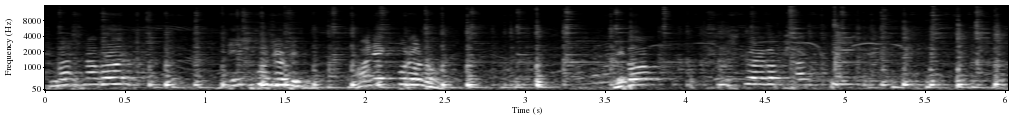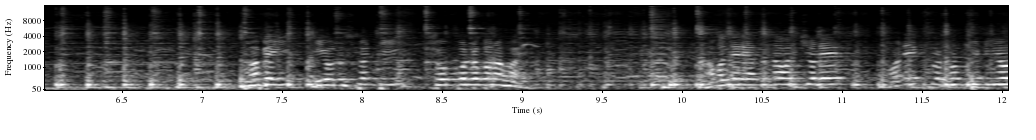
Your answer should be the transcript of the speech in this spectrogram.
সুভাষনগর নীল পুজোটি অনেক পুরনো। এবং সুষ্ঠু এবং শান্তি ভাবেই এই অনুষ্ঠানটি সম্পন্ন করা হয়। আমাদের এতটা অঞ্চলে অনেক প্রশংসনীয়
